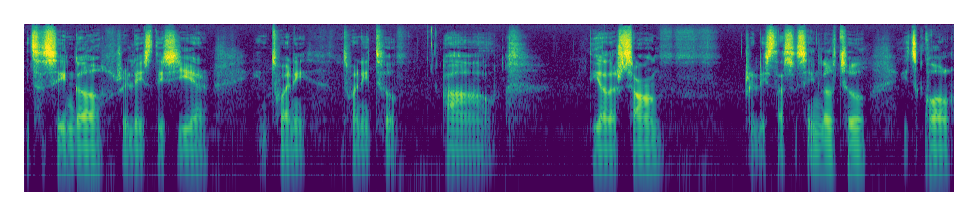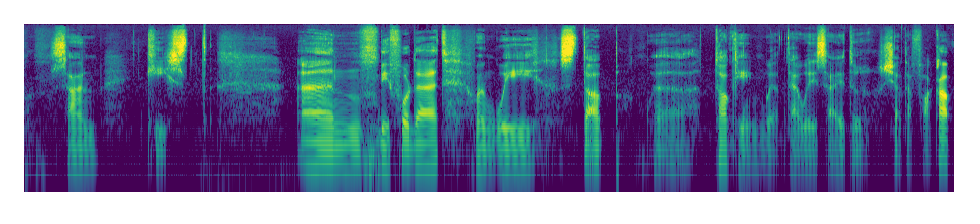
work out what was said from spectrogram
it's a single released this year in 2022. Uh, the other song released as a single too. It's called Sun Kissed. And before that, when we stopped uh, talking, well, that we decided to shut the fuck up.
